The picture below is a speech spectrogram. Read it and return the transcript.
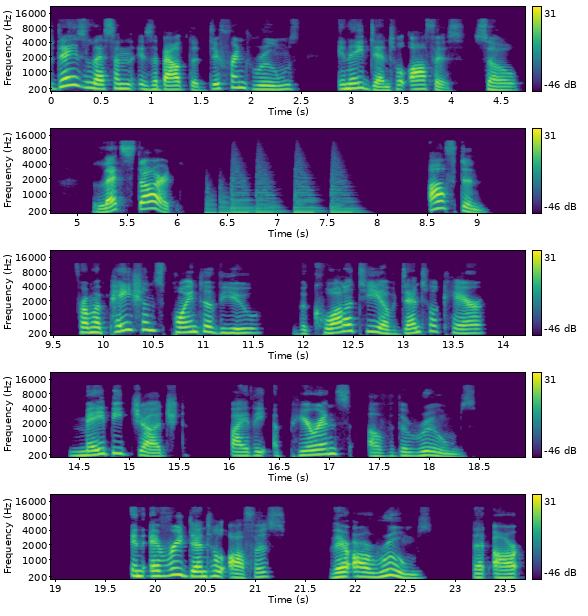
Today's lesson is about the different rooms in a dental office. So let's start. Often, from a patient's point of view, the quality of dental care may be judged by the appearance of the rooms. In every dental office, there are rooms that are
